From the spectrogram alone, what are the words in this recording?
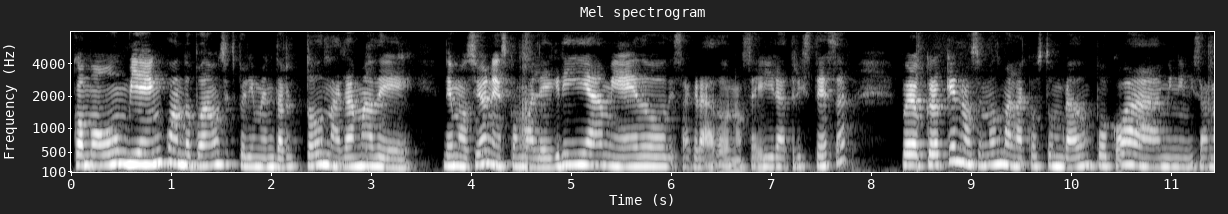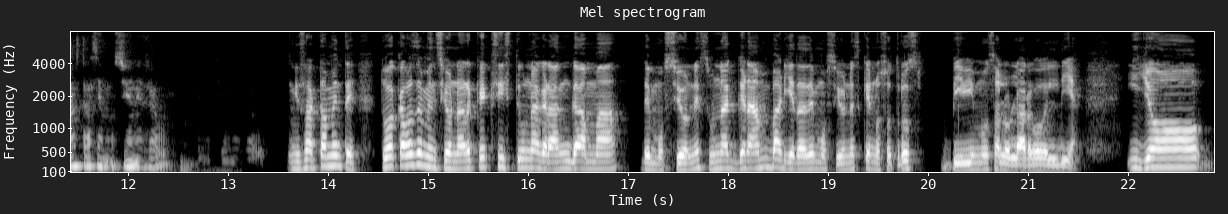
como un bien cuando podemos experimentar toda una gama de, emociones como alegría, miedo, desagrado, no sé, ira, tristeza, pero creo que nos hemos mal acostumbrado un poco a minimizar nuestras emociones, Raúl. Exactamente. Tú acabas de mencionar que existe una gran gama de emociones, una gran variedad de emociones que nosotros vivimos a lo largo del día. Y yo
